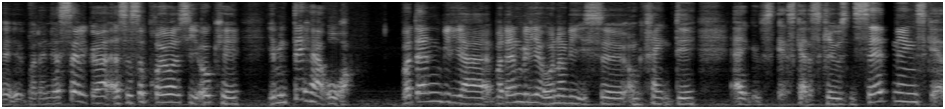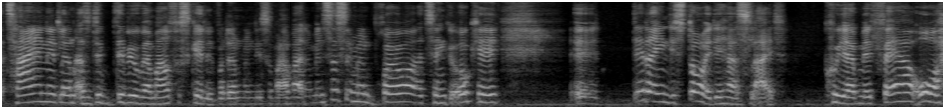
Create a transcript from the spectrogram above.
øh, hvordan jeg selv gør, altså så prøver jeg at sige, okay, jamen det her ord, Hvordan vil jeg, hvordan vil jeg undervise øh, omkring det? Skal der skrives en sætning? Skal jeg tegne et eller andet? Altså det, det vil jo være meget forskelligt, hvordan man ligesom arbejder. Men så simpelthen prøver at tænke, okay, øh, det der egentlig står i det her slide, kunne jeg med færre ord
